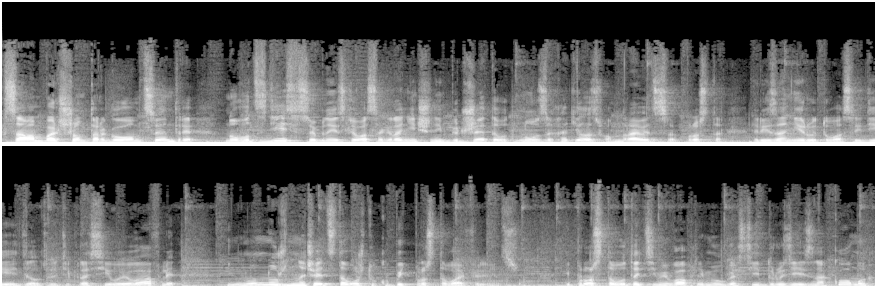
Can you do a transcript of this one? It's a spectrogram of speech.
в самом большом торговом центре. Но вот здесь, особенно если у вас ограниченные бюджеты, вот, ну, захотелось, вам нравится, просто резонирует у вас идея делать эти красивые вафли, ну, нужно начать с того, что купить просто вафельницу. И просто вот этими вафлями угостить друзей и знакомых,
